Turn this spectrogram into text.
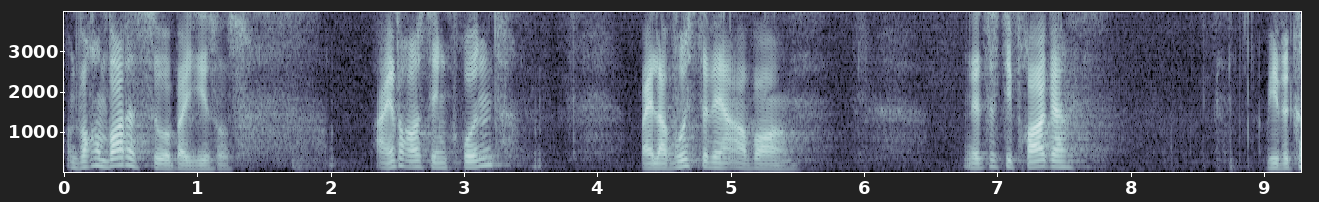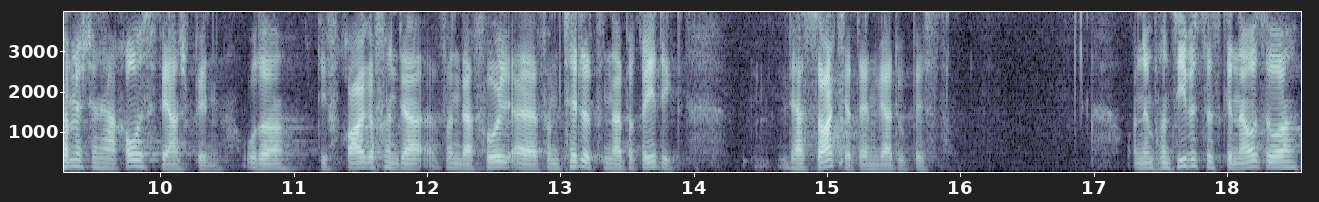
Und warum war das so bei Jesus? Einfach aus dem Grund, weil er wusste, wer er war. Und jetzt ist die Frage, wie bekomme ich denn heraus, wer ich bin? Oder die Frage von der, von der Folie, äh, vom Titel von der Predigt, wer sagt dir denn, wer du bist? Und im Prinzip ist es genauso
